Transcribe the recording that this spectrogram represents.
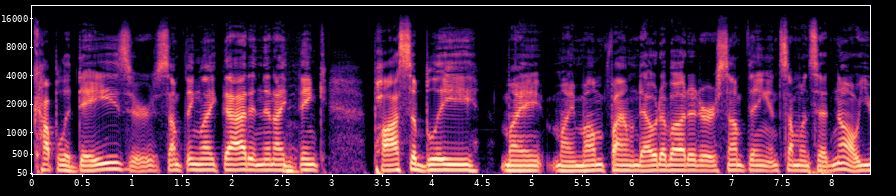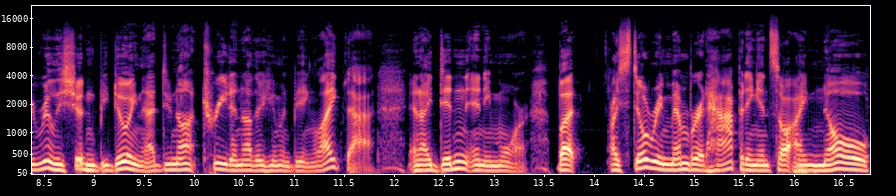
couple of days or something like that, and then I mm. think possibly my my mom found out about it or something and someone said no you really shouldn't be doing that do not treat another human being like that and i didn't anymore but I still remember it happening. And so I mm. know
